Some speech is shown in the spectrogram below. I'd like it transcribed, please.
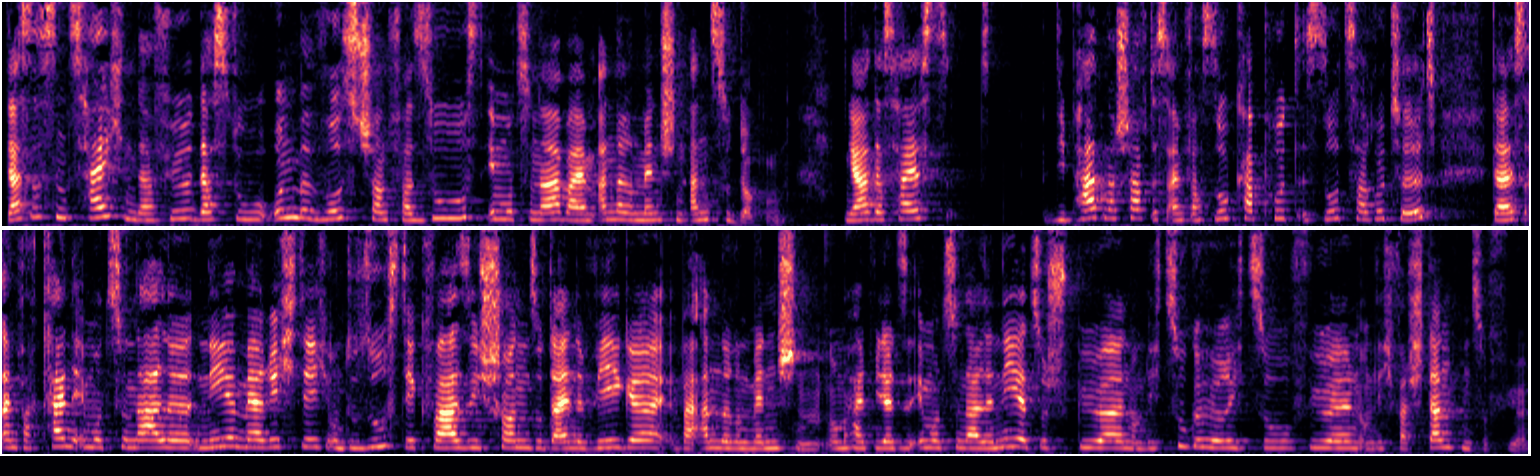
Das ist ein Zeichen dafür, dass du unbewusst schon versuchst, emotional bei einem anderen Menschen anzudocken. Ja, das heißt, die Partnerschaft ist einfach so kaputt, ist so zerrüttet, da ist einfach keine emotionale Nähe mehr richtig und du suchst dir quasi schon so deine Wege bei anderen Menschen, um halt wieder diese emotionale Nähe zu spüren, um dich zugehörig zu fühlen, um dich verstanden zu fühlen.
